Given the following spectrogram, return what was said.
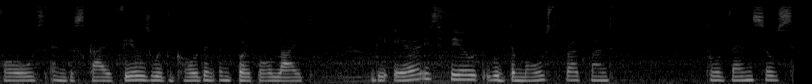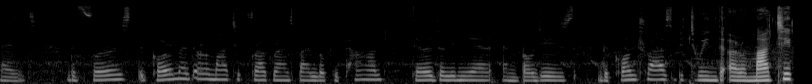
falls and the sky fills with golden and purple light. The air is filled with the most fragrant Provençal scent. The first gourmet aromatic fragrance by L'Occitane, Terre de Lumière, embodies the contrast between the aromatic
